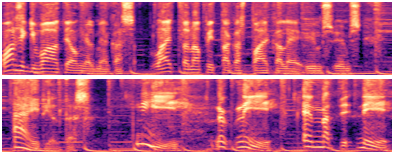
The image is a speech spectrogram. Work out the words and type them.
varsinkin vaateongelmien kanssa, laittoi napit takas paikalleen yms yms, äidiltäs. Niin, no niin, en mä ti- niin.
